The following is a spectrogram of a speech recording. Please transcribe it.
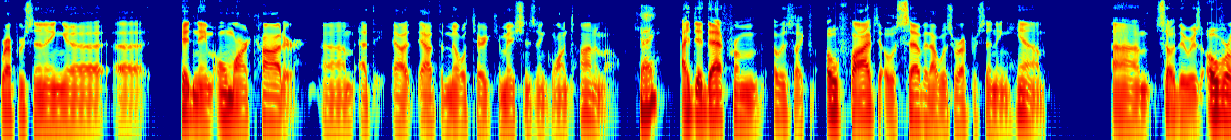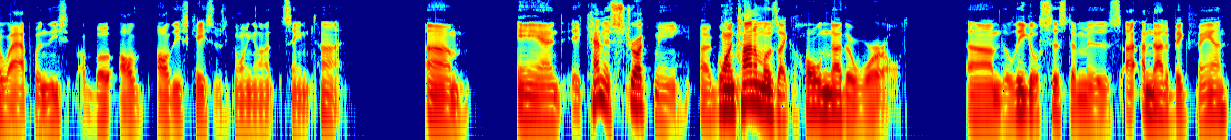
representing a, a kid named Omar Khadr um, at the out, out the military commissions in Guantanamo. Okay. I did that from it was like 05 to 07. I was representing him. Um, so there was overlap when these all all these cases were going on at the same time. Um, and it kind of struck me. Uh, Guantanamo is like a whole nother world. Um, the legal system is. I, I'm not a big fan.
